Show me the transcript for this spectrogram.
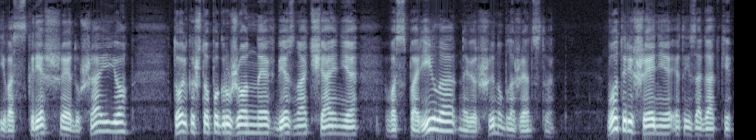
И воскресшая душа ее, только что погруженная в бездну отчаяния, воспарила на вершину блаженства. Вот и решение этой загадки,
